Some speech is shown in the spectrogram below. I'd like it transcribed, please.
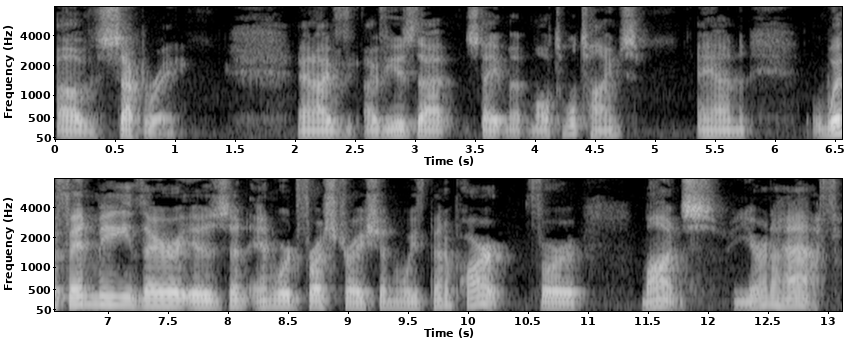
of separating. And I've I've used that statement multiple times. And within me there is an inward frustration. We've been apart for months, a year and a half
